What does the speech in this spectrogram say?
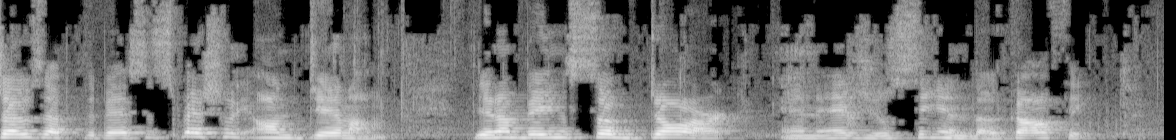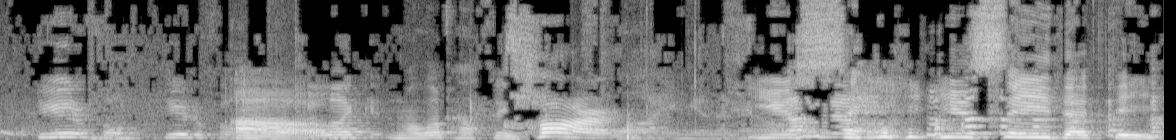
shows up the best, especially on denim. Denim being so dark, and as you'll see in the Gothic Beautiful, beautiful. Uh, I like it. I love how things are flying in and out. you see you see that the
